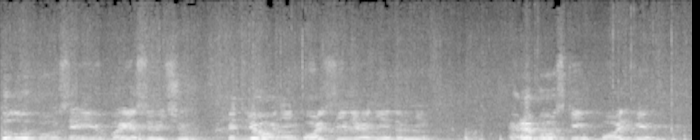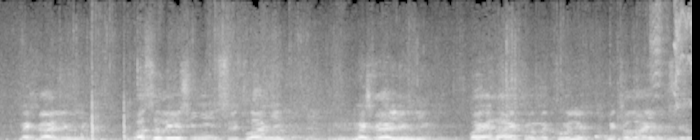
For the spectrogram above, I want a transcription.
Тулупову Сергію Борисовичу, Петльованій Ользі Леонідовні, Грабовській Ольгі Михайлівні, Василишиній Світлані Михайлівні, Погинайку Миколі Миколаївичу,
